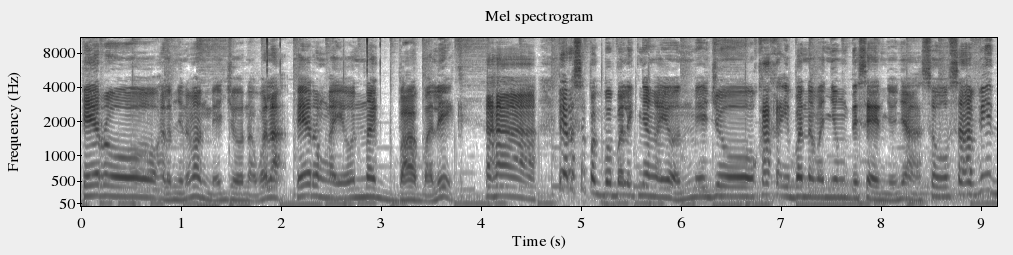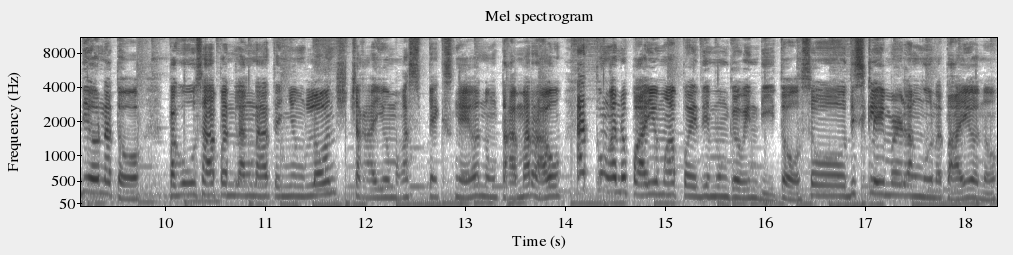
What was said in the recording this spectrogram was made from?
Pero, alam niyo naman, medyo nawala. Pero ngayon, nagbabalik. Pero sa pagbabalik niya ngayon, medyo kakaiba naman yung disenyo niya. So sa video na to, pag-uusapan lang natin yung launch tsaka yung mga specs ngayon ng Tamaraw at kung ano pa yung mga pwede mong gawin dito. So disclaimer lang muna tayo no.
